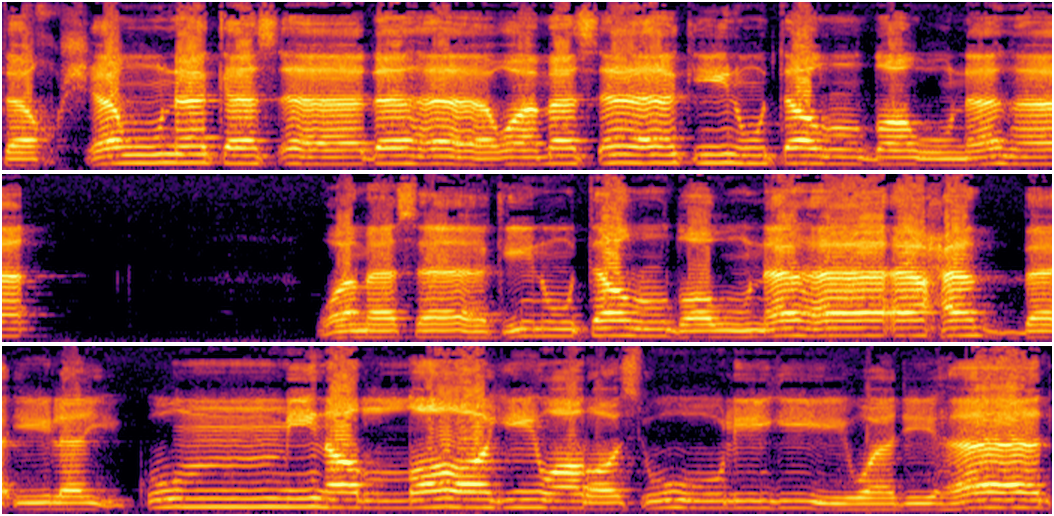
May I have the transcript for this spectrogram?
تخشون كسادها ومساكن ترضونها ومساكن ترضونها أحب إليكم من الله ورسوله وجهاد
